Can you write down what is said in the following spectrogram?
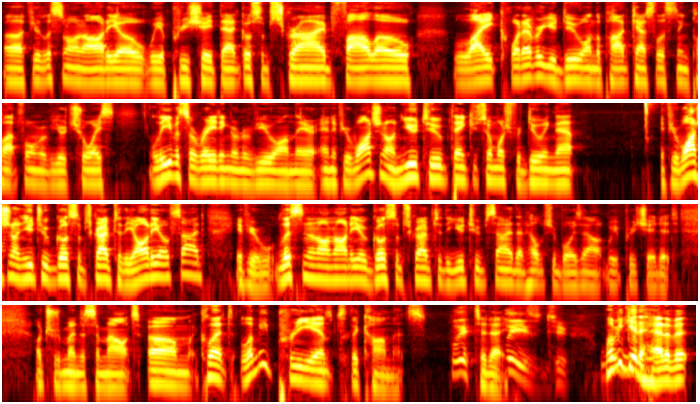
Uh, if you're listening on audio, we appreciate that. Go subscribe, follow, like, whatever you do on the podcast listening platform of your choice. Leave us a rating and review on there. And if you're watching on YouTube, thank you so much for doing that. If you're watching on YouTube, go subscribe to the audio side. If you're listening on audio, go subscribe to the YouTube side. That helps your boys out. We appreciate it a tremendous amount. Um, Clint, let me preempt the comments please, today. Please do. Let me get ahead of it.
